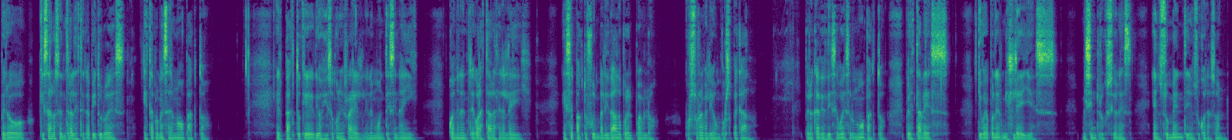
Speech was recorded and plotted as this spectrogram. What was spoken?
Pero quizá lo central de este capítulo es esta promesa del nuevo pacto, el pacto que Dios hizo con Israel en el monte Sinaí, cuando le entregó las tablas de la ley, ese pacto fue invalidado por el pueblo, por su rebelión, por su pecado. Pero acá Dios dice, voy a hacer un nuevo pacto, pero esta vez yo voy a poner mis leyes, mis instrucciones en su mente y en su corazón.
